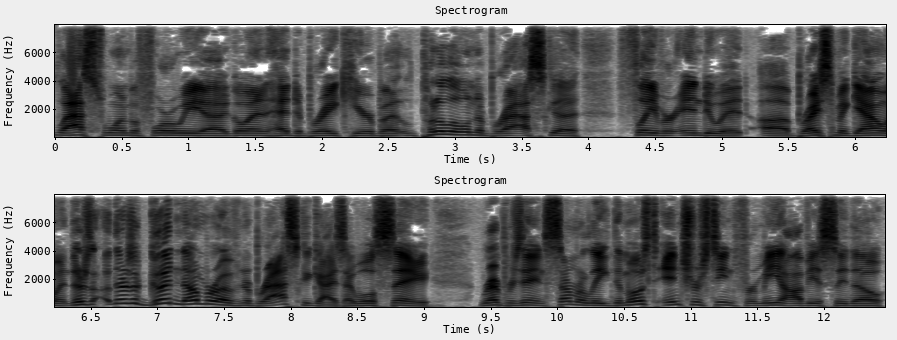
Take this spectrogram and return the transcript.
last one before we uh, go ahead and head to break here, but put a little Nebraska flavor into it. Uh, Bryce McGowan, there's there's a good number of Nebraska guys, I will say, representing Summer League. The most interesting for me, obviously, though,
